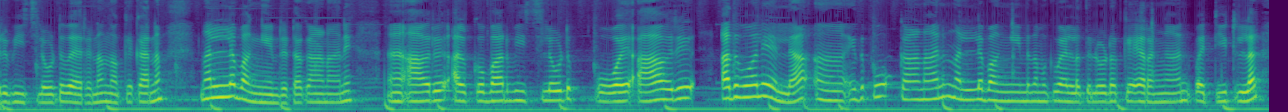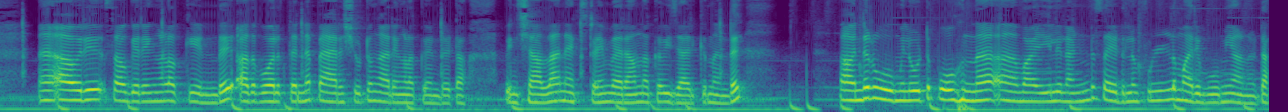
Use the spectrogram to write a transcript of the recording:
ഒരു ബീച്ചിലോട്ട് വരണം എന്നൊക്കെ. കാരണം നല്ല ഭംഗിയുണ്ട് കേട്ടോ കാണാൻ ആ ഒരു അൽക്കോബാർ ബീച്ചിലോട്ട് പോയ ആ ഒരു അതുപോലെയല്ല ഇതിപ്പോൾ കാണാനും നല്ല ഭംഗിയുണ്ട്. നമുക്ക് വെള്ളത്തിലൂടെയൊക്കെ ഇറങ്ങാൻ പറ്റിയിട്ടുള്ള ആ ഒരു സൗകര്യങ്ങളൊക്കെ ഉണ്ട്. അതുപോലെ തന്നെ പാരഷൂട്ടും കാര്യങ്ങളൊക്കെ ഉണ്ട് കേട്ടോ അപ്പം ഇൻഷാല്ല നെക്സ്റ്റ് ടൈം വരാമെന്നൊക്കെ വിചാരിക്കുന്നുണ്ട്. അപ്പോൾ അവന്റെ റൂമിലോട്ട് പോകുന്ന വഴിയിൽ രണ്ട് സൈഡിലും ഫുള്ള് മരുഭൂമിയാണ് കേട്ടോ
